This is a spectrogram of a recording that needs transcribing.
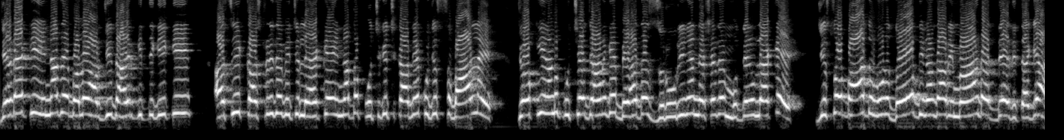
ਜਿਹੜਾ ਕਿ ਇਹਨਾਂ ਦੇ ਵੱਲੋਂ ਅਰਜ਼ੀ ਦਾਇਰ ਕੀਤੀ ਗਈ ਕਿ ਅਸੀਂ ਕਸਟਡੀ ਦੇ ਵਿੱਚ ਲੈ ਕੇ ਇਹਨਾਂ ਤੋਂ ਪੁੱਛਗਿੱਛ ਕਰਨੀ ਹੈ। ਕੁਝ ਸਵਾਲ ਨੇ ਜੋ ਕਿ ਇਹਨਾਂ ਨੂੰ ਪੁੱਛੇ ਜਾਣਗੇ। ਬੇहद ਜ਼ਰੂਰੀ ਨੇ ਨਸ਼ੇ ਦੇ ਮੁੱਦੇ ਨੂੰ ਲੈ ਕੇ। ਜਿਸ ਤੋਂ ਬਾਅਦ ਹੁਣ 2 ਦਿਨਾਂ ਦਾ ਰਿਮਾਂਡ ਦੇ ਦਿੱਤਾ ਗਿਆ।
